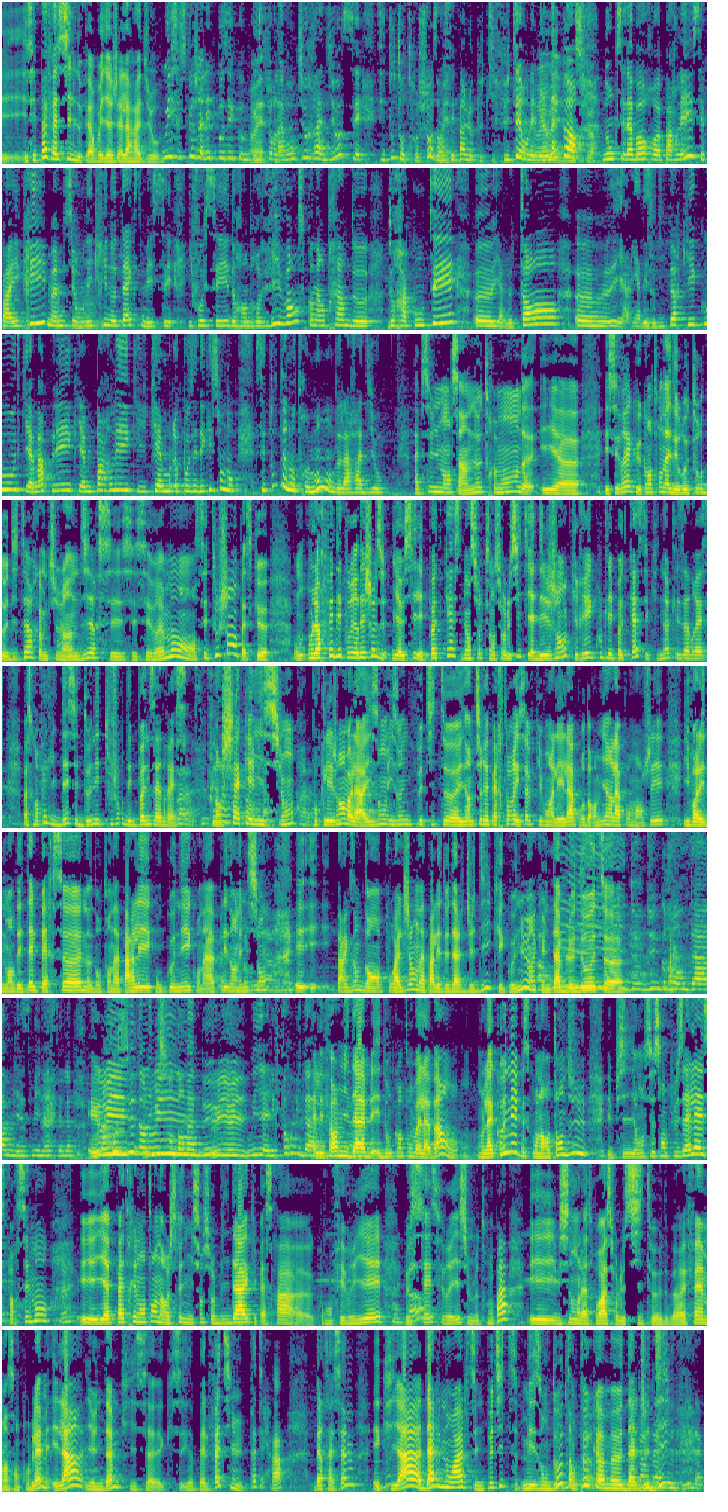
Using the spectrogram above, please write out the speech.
et, c'est pas facile de faire voyager à la radio. Oui, c'est ce que j'allais te poser comme question. L'aventure radio, c'est tout autre chose. Hein. C'est pas le petit futé, on est bien d'accord. Donc c'est d'abord euh, parler, c'est pas écrit, même si on mhm. écrit nos textes, mais c'est il faut essayer de rendre vivant ce qu'on est en train de, de raconter. Euh, il y a le temps, euh, il y, a, y, a, des auditeurs qui écoutent, qui aiment appeler, qui aiment parler, qui, qui aimeraient poser des questions. Donc c'est tout un autre monde la radio. Absolument, c'est un autre monde et, euh, et c'est vrai que quand on a des retours d'auditeurs, comme tu viens de dire, c'est vraiment c'est touchant parce que on, on, leur fait découvrir des choses. Il y a aussi les podcasts, bien sûr, qui sont sur le site. Il y a des gens qui réécoutent les podcasts et qui notent les adresses parce qu'en fait l'idée c'est de donner toujours des bonnes adresses dans chaque émission pour que les gens voilà ils ont ils ont une petite euh, un petit répertoire, ils savent qu'ils vont aller là pour dormir, là pour manger, ils vont aller demander telle personne dont on a parlé, qu'on connaît, qu'on a appelé dans l'émission. Et, et, par exemple dans pour Alger on a parlé de Darjedi qui est connu. Hein, une table d'hôte. Euh. D'une grande dame, Yasmina Salam. On l'a reçue dans l'émission Dans ma bulle. Oui, oui. elle est formidable. Elle est formidable. Et donc, quand on va là-bas, on, la connaît parce qu'on l'a entendue. Et puis, on se sent plus à l'aise, forcément. Et il y a pas très longtemps, on a enregistré une émission sur Blida qui passera euh, courant février, le 16 février, si je ne me trompe pas. Et sinon, on la trouvera sur le site de Beurre FM, hein, sans problème. Et là, il y a une dame qui, qui s'appelle Fatiha Bertrasem et mhm. qui a Dar Noir. C'est une petite maison d'hôte, un peu comme euh,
